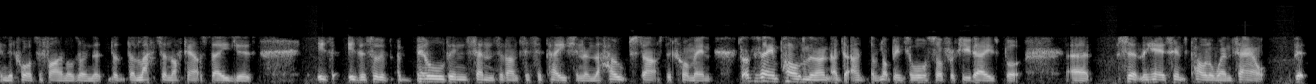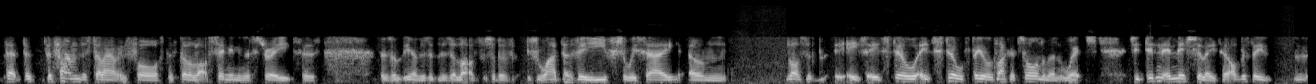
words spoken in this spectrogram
in the quarterfinals or in the, the, the latter knockout stages is is a sort of a building sense of anticipation, and the hope starts to come in. Not to say in Poland, I, have not been to Warsaw for a few days, but uh, certainly here since Poland went out, the, the, the, fans are still out in force. There's still a lot of singing in the streets. There's there's a, you know there's a, there's a lot of sort of joie de vivre, shall we say. Um, lots of it, it still it still feels like a tournament, which it didn't initially. So obviously the,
